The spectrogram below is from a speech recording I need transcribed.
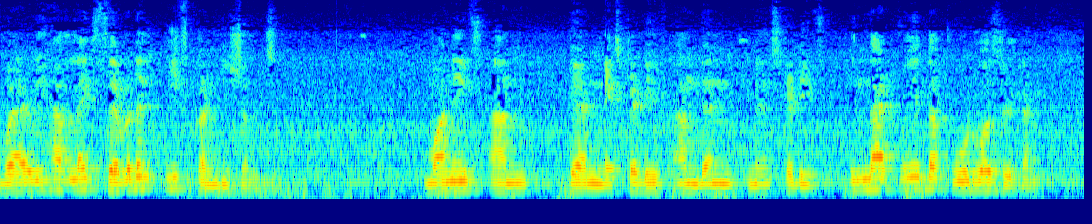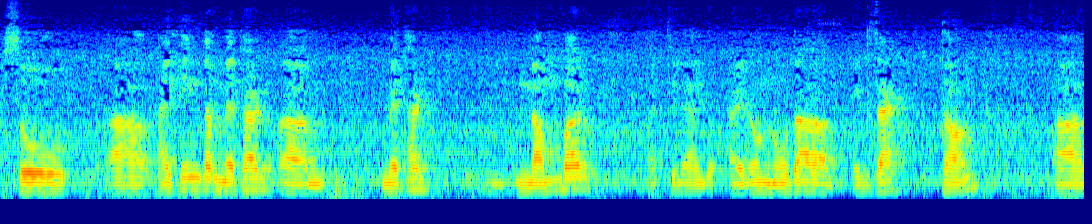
where we have like several if conditions. One if and then nested if and then nested if. In that way, the code was written. So uh, I think the method um, method number actually I, I don't know the exact term uh,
